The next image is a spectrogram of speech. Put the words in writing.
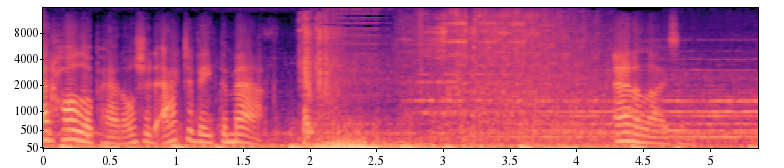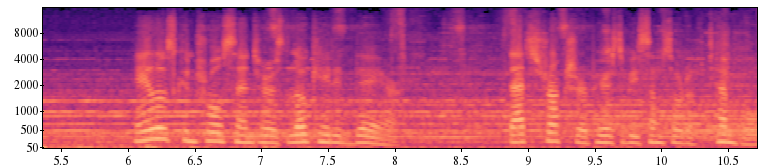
That holo panel should activate the map. Analyzing. Halo's control center is located there. That structure appears to be some sort of temple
